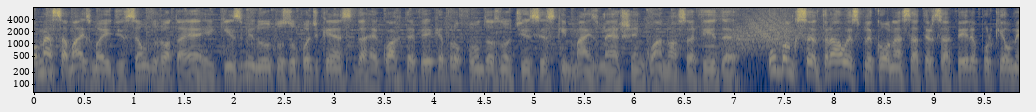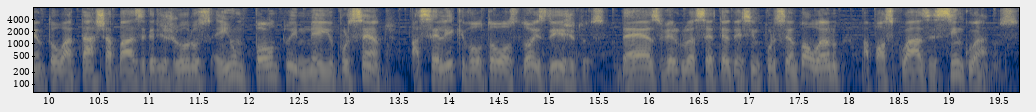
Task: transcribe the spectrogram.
Começa mais uma edição do JR 15 Minutos, o podcast da Record TV que aprofunda as notícias que mais mexem com a nossa vida. O Banco Central explicou nesta terça-feira porque aumentou a taxa básica de juros em um ponto e meio por cento. A Selic voltou aos dois dígitos, 10,75% ao ano, após quase cinco anos.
